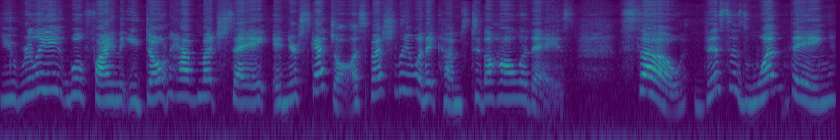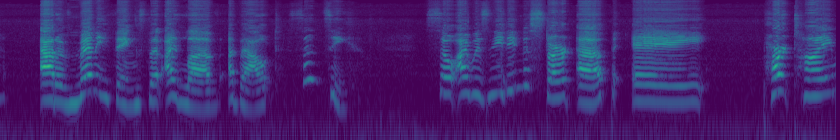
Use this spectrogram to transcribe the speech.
You really will find that you don't have much say in your schedule, especially when it comes to the holidays. So this is one thing out of many things that I love about Scentsy. So I was needing to start up a part-time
